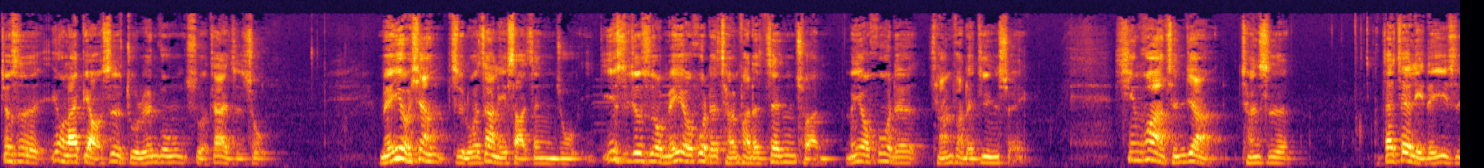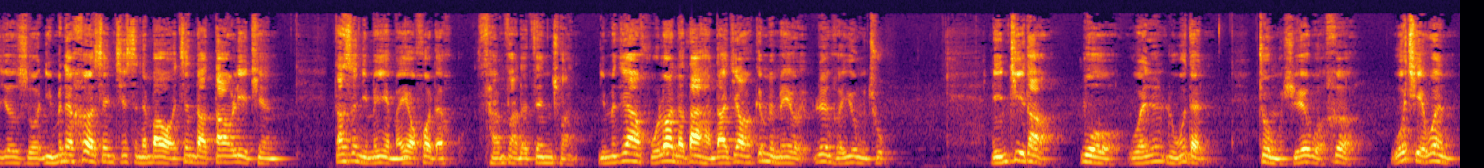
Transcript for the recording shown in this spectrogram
就是用来表示主人公所在之处。没有向紫罗帐里撒珍珠，意思就是说没有获得禅法的真传，没有获得禅法的精髓。心化成讲禅师在这里的意思就是说，你们的鹤身即使能把我震到刀立天，但是你们也没有获得禅法的真传，你们这样胡乱的大喊大叫，根本没有任何用处。临记道：“我闻汝等总学我鹤，我且问：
